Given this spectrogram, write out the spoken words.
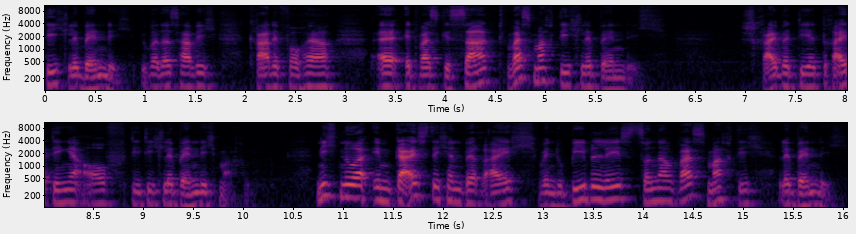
dich lebendig? Über das habe ich gerade vorher äh, etwas gesagt. Was macht dich lebendig? Schreibe dir drei Dinge auf, die dich lebendig machen. Nicht nur im geistlichen Bereich, wenn du Bibel liest, sondern was macht dich lebendig?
